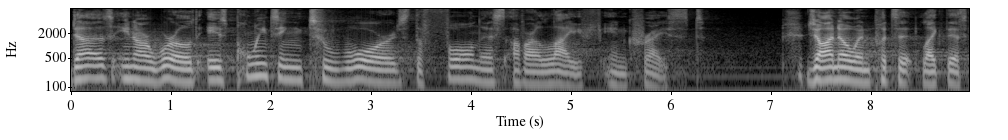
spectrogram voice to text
does in our world is pointing towards the fullness of our life in Christ. John Owen puts it like this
